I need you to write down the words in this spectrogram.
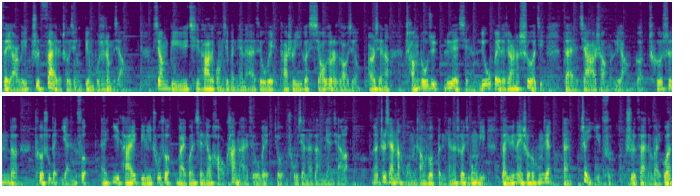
ZR-V 智在的车型并不是这么想。相比于其他的广汽本田的 SUV，它是一个小嘴的造型，而且呢，长轴距略显溜背的这样的设计，再加上两个车身的特殊的颜色，哎，一台比例出色、外观线条好看的 SUV 就出现在咱们面前了。那之前呢，我们常说本田的设计功底在于内饰和空间，但这一次智在的外观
